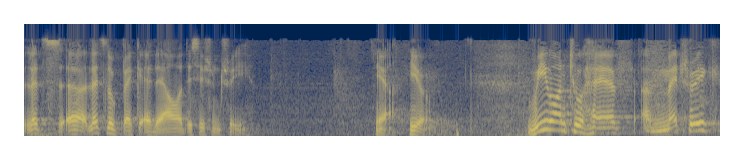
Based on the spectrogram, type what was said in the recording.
let's, uh, let's look back at our decision tree. Yeah, here. We want to have a metric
